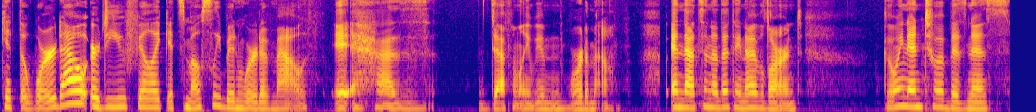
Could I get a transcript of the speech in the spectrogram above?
get the word out, or do you feel like it's mostly been word of mouth? It has definitely been word of mouth. And that's another thing I've learned. Going into a business,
